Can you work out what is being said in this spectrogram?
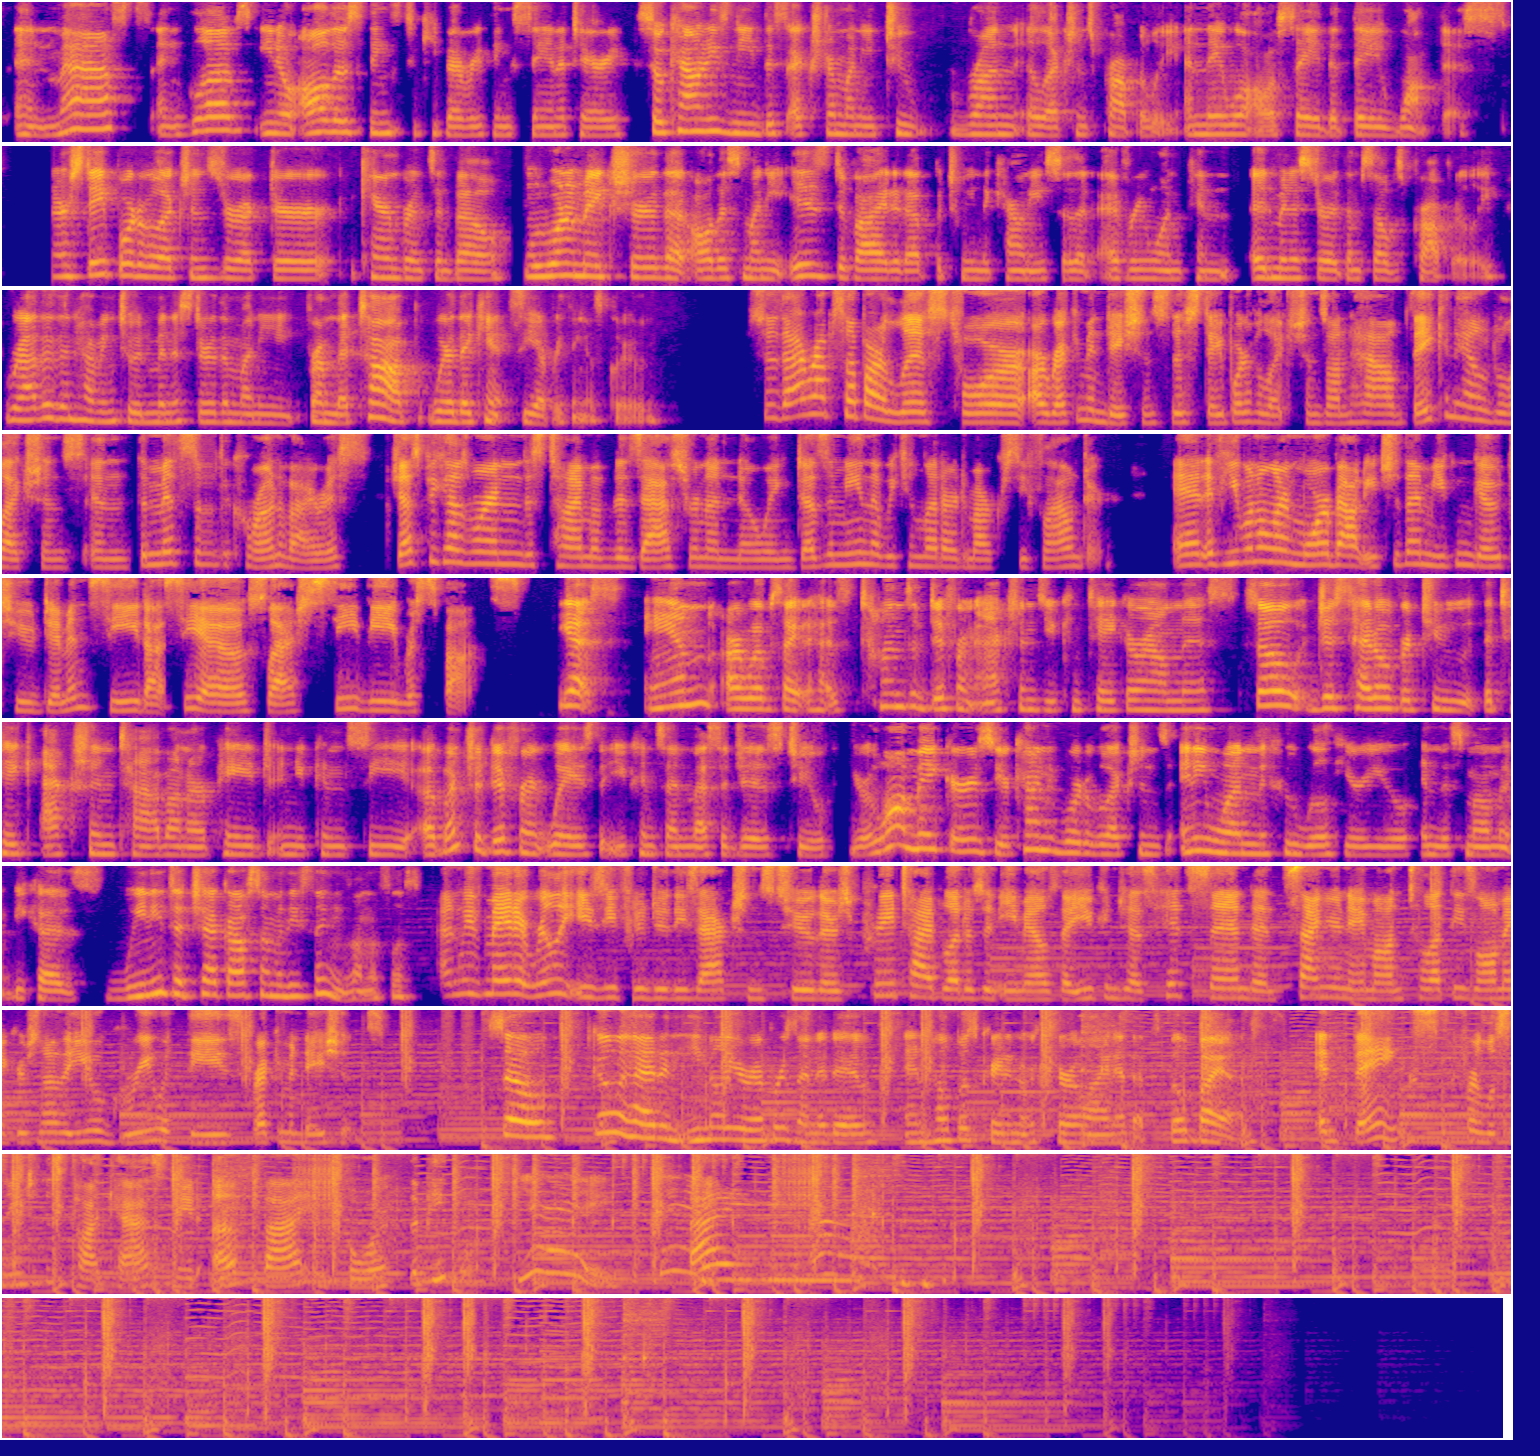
and masks and gloves, you know, all those things to keep everything sanitary. So counties need this extra money to run elections properly, and they will all say that they want this. Our State Board of Elections Director, Karen Brinson Bell, we want to make sure that all this money is divided up between the counties so that everyone can administer it themselves properly, rather than having to administer the money from the top where they can't see everything as clearly. So that wraps up our list for our recommendations to the State Board of Elections on how they can handle elections in the midst of the coronavirus. Just because we're in this time of disaster and unknowing doesn't mean that we can let our democracy flounder. And if you want to learn more about each of them, you can go to demnc.co slash CV response. Yes, and our website has tons of different actions you can take around this. So just head over to the Take Action tab on our page and you can see a bunch of different ways that you can send messages to your lawmakers, your county board of elections, anyone who will hear you in this moment because we need to check off some of these things on this list. And we've made it really easy for you to do these actions too. There's pre typed letters and emails that you can just hit send and sign your name on to let these lawmakers know that you agree with these recommendations. So go ahead and email your representative and help us create a North Carolina that's built by us. And thanks for listening to this podcast made of, by, and for the people. Yay! Bye.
